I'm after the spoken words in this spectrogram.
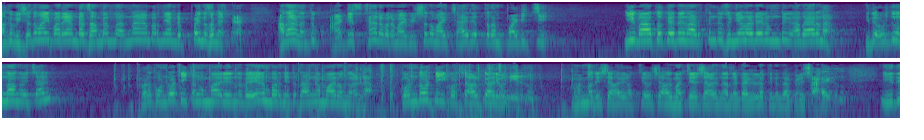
അത് വിശദമായി പറയേണ്ട സമയം എന്നാ ഞാൻ പറഞ്ഞ എന്റെ സമയം. അതാണ് എന്ത് അടിസ്ഥാനപരമായി വിശദമായി ചരിത്രം പഠിച്ച്. ഈ ഭാഗത്തൊക്കെ അത് നടക്കുന്ന സുഞ്ഞകളുടെയിലുണ്ട് ആ ധാരണ. ഇത് എവിടുന്ന് വന്നാന്ന് വെച്ചാൽ ഇവിടെ കൊണ്ടോട്ടി തങ്ങന്മാർ എന്ന് പേരും പറഞ്ഞിട്ട് തങ്ങന്മാരൊന്നുമല്ല. കൊണ്ടോട്ടി കുറച്ച് ആൾക്കാർ വന്നിരുന്നു. മുഹമ്മദ് ഷാഹ് അത്യവ് ഷാഹ് മറ്റേ ഷാഹ് എന്ന് പറഞ്ഞിട്ട് എല്ലാത്തിനും തൽക്കാലം ഷാഹായിരുന്നു ഇത്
